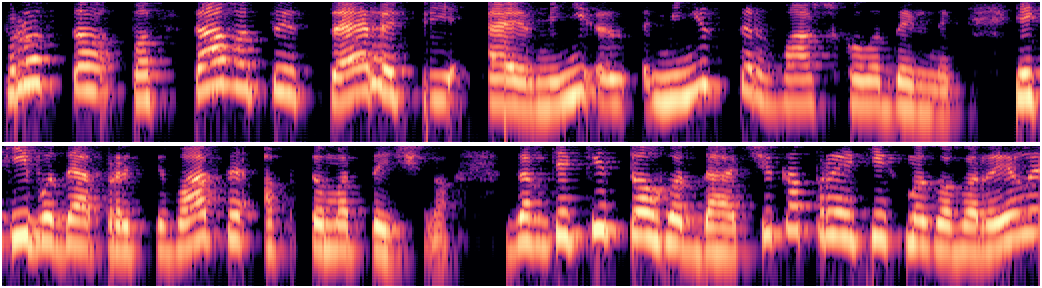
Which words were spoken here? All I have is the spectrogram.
Просто поставити терапі Air е, міністр ваш холодильник, який буде працювати автоматично. Завдяки того датчика, про яких ми говорили,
